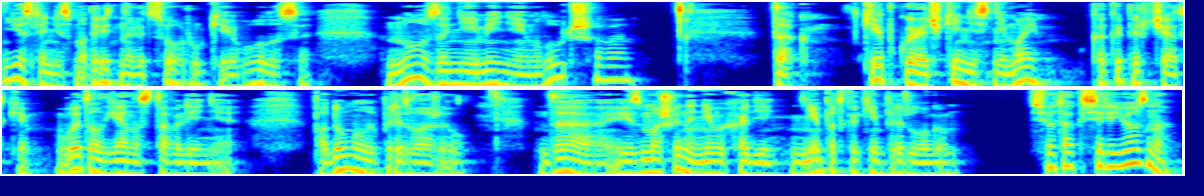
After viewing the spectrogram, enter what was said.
если не смотреть на лицо, руки и волосы, но за неимением лучшего... Так, кепку и очки не снимай, как и перчатки. Выдал я наставление. Подумал и предложил. Да, из машины не выходи, ни под каким предлогом. «Все так серьезно?»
